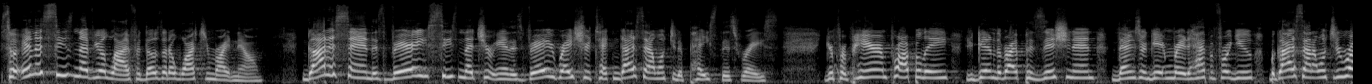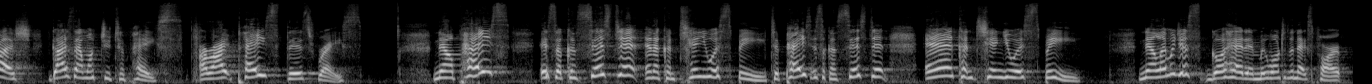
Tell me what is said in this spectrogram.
So, in this season of your life, for those that are watching right now, God is saying this very season that you're in, this very race you're taking, God is saying, I want you to pace this race. You're preparing properly, you're getting the right positioning, things are getting ready to happen for you. But God is saying, I don't want you to rush. God is saying, I want you to pace. All right? Pace this race. Now, pace is a consistent and a continuous speed. To pace is a consistent and continuous speed. Now, let me just go ahead and move on to the next part.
